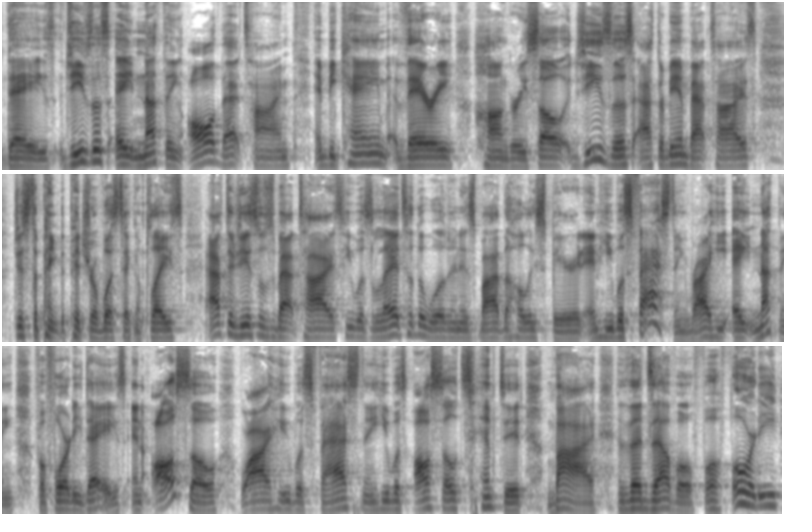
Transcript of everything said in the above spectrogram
days. Jesus ate nothing all that time and became very hungry. So, Jesus, after being baptized, just to paint the picture of what's taking place. After Jesus was baptized, he was led to the wilderness by the Holy Spirit and he was fasting, right? He ate nothing for 40 days. And also, while he was fasting, he was also tempted by the devil for 40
